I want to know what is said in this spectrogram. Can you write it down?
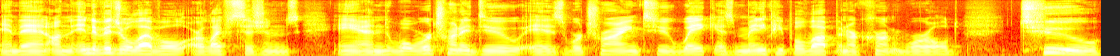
and then on the individual level, our life decisions. And what we're trying to do is we're trying to wake as many people up in our current world to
